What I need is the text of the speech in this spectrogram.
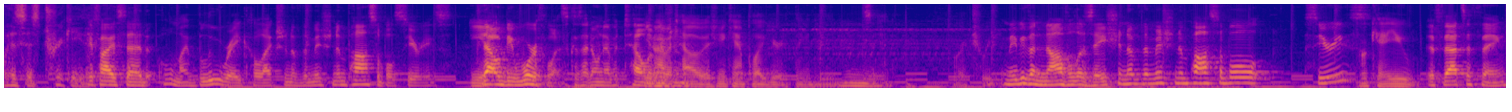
Oh, this is tricky. If I said, oh, my Blu-ray collection of the Mission Impossible series, Yeah. that would be worthless because I don't have a television. You television. don't have a television, you can't plug your thing into the sand or a tree. Maybe the novelization of the Mission Impossible series, Okay, you if that's a thing.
